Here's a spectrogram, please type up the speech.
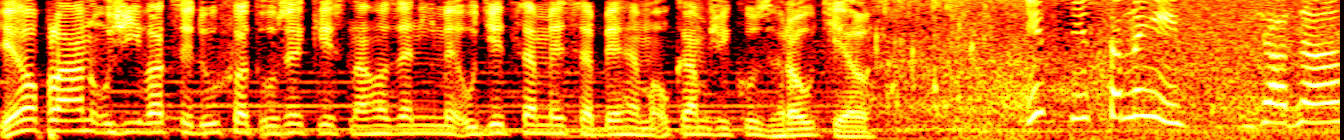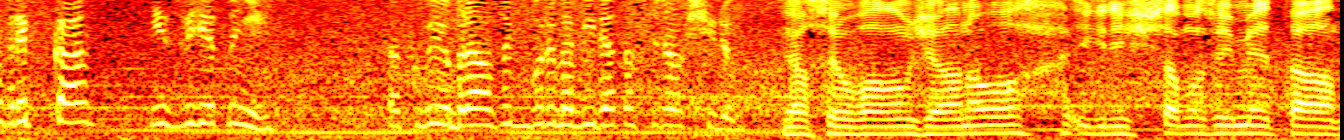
Jeho plán užívat si důchod u řeky s nahozenými udicemi se během okamžiku zhroutil. Nic, nic tam není. Žádná rybka, nic vidět není. Takový obrázek budeme vidět asi další dobu. Já se obávám, že ano, i když samozřejmě ta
